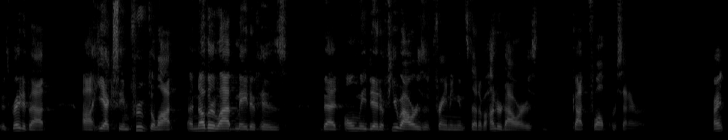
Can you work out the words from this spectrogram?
is great at that. Uh, he actually improved a lot. Another lab mate of his that only did a few hours of training instead of 100 hours got 12% error, right?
